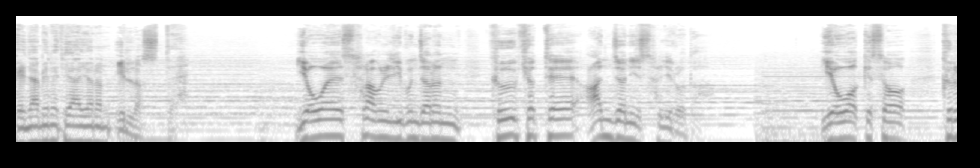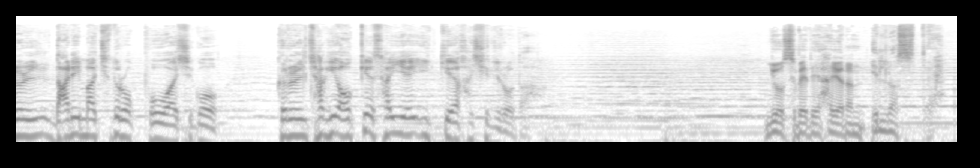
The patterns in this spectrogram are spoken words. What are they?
베냐민에 대하여는 일렀으되 여호와의 사랑을 입은 자는 그 곁에 안전히 살리로다. 여호와께서 그를 날이 마치도록 보호하시고 그를 자기 어깨 사이에 있게 하시리로다. 요셉에 대하여는 일렀으되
